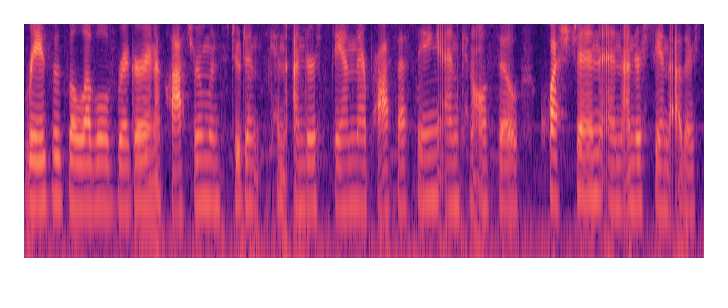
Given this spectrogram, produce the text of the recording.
raises the level of rigor in a classroom when students can understand their processing and can also question and understand others.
